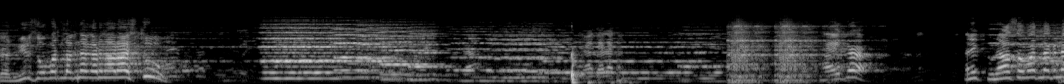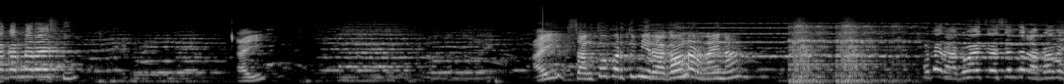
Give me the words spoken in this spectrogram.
रणवीर सोबत लग्न करणार आहेस तू? आहे का? आणि कुणासोबत लग्न करणार आहेस तू? आई? आई सांगतो पर तुम्ही रागावणार नाही ना? अगं रागवायचं असेल तर रागावे.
